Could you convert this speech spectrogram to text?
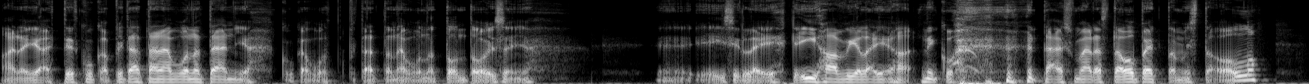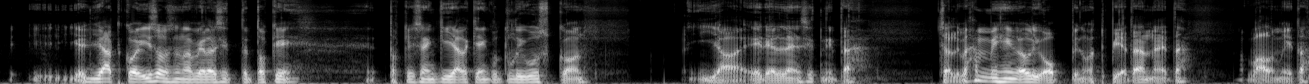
aina jaettiin, että kuka pitää tänä vuonna tämän ja kuka pitää tänä vuonna ton toisen. Ja ei sille ehkä ihan vielä ihan niin kuin, täysmääräistä opettamista ollut. Ja jatkoi isosena vielä sitten toki, toki senkin jälkeen, kun tuli uskoon. Ja edelleen sitten niitä, se oli vähän mihin oli oppinut, että pidetään näitä valmiita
